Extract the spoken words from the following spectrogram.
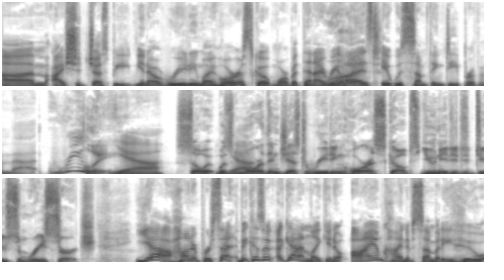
um, I should just be, you know, reading my horoscope more, but then I realized Right. it was something deeper than that. Really? Yeah. So it was Yeah. more than just reading horoscopes. You needed to do some research. Yeah, 100%. Because uh, again, like, you know, I am kind of somebody who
